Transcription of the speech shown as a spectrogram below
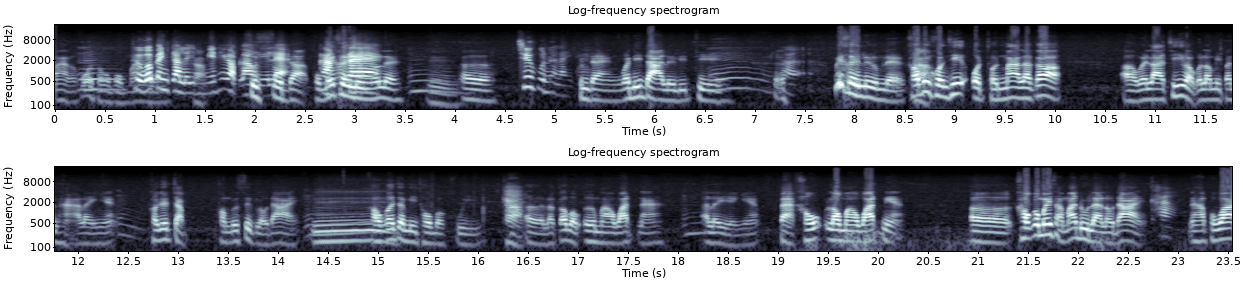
มากเขาอดทนกับผมมากถือว่าเป็นการยาณมิตรให้กับเราเลยแหสุละดๆอะผมไม่เคยครั้ลืงมแรกเขาเลยอืมอืม เออ ชื่อคุณอะไระคุณแดงวันนี้ดาหรือลิทธีอืมค่ะ ไม่เคยลืมเลย เขาเป็นคนที่อดทนมากแล้วก็เอ่อเวลาที่แบบว่าเรามีปัญหาอะไรเงี้ยอืมเขาจะจับความรู้สึกเราได้ อืม เขาก็จะมีโทรมาคุย ครับ เออแล้วก็บอกเออมาวัดนะมอะไรอย่างเงี้ย แต่เขาเรามาวัดเนี่ย เออเขาก็ไม่สามารถดูแลเราได้ค่ะ นะครับเพราะว่า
